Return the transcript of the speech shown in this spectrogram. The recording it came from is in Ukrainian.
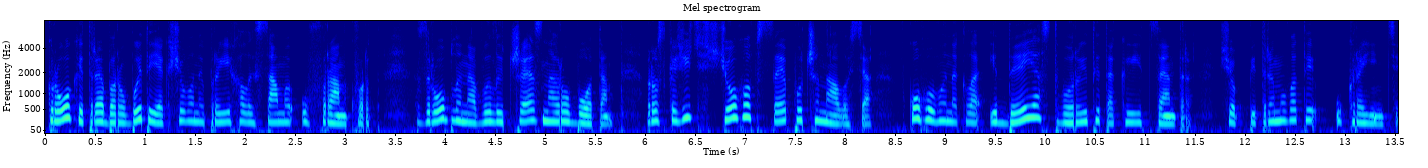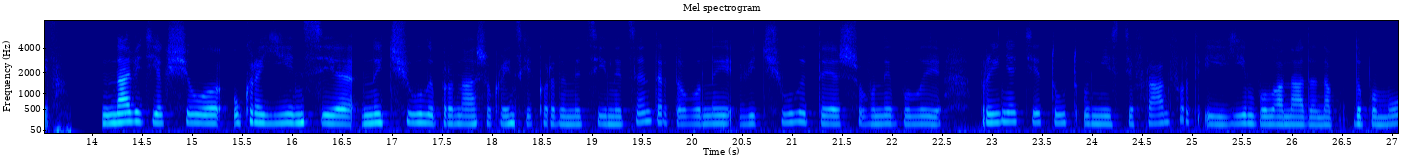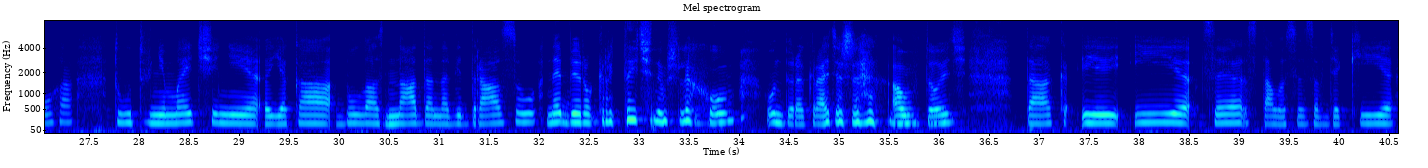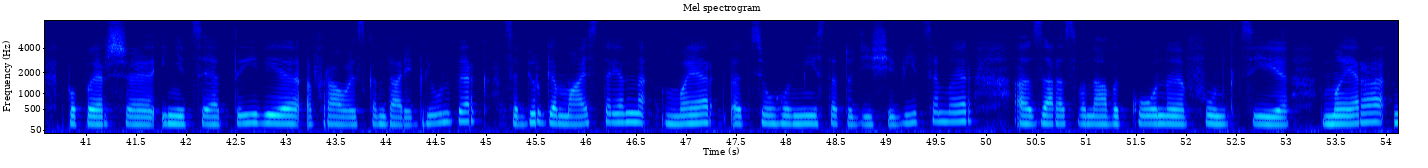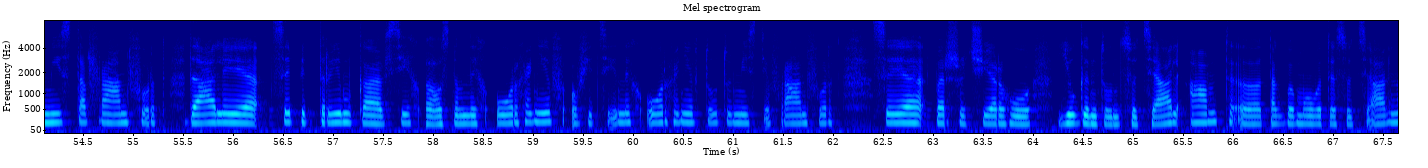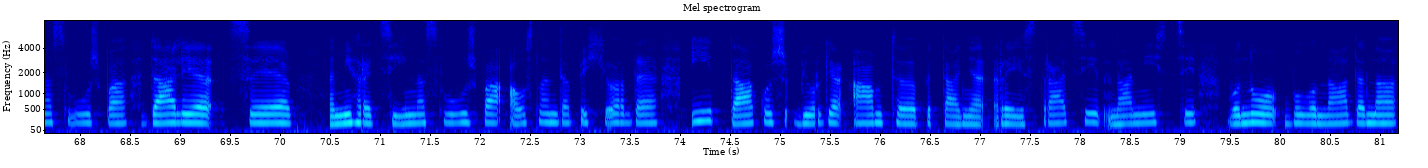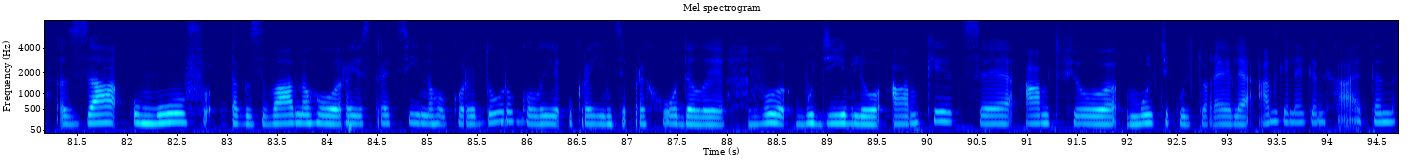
кроки треба робити, якщо вони приїхали саме у Франкфурт. Зроблена величезна робота. Розкажіть, з чого все починалося, в кого виникла ідея створити такий центр, щоб підтримувати українців. Навіть якщо українці не чули про наш український координаційний центр, то вони відчули те, що вони були прийняті тут у місті Франкфурт, і їм була надана допомога тут, в Німеччині, яка була надана відразу не бюрократичним шляхом, auf Deutsch, так, і, і це сталося завдяки, по-перше, ініціативі фрау Ескандарі Грюнберг. Це бюргемайстерін, мер е, цього міста, тоді ще віце-мер. Зараз вона виконує функції мера міста Франкфурт. Далі це підтримка всіх основних органів, офіційних органів тут у місті Франкфурт. Це в першу чергу Sozialamt, е, так би мовити, соціальна служба. Далі це міграційна служба, Ausländerbehörde і також е, питання реєстрації на місці. Воно було надано за умов так званого реєстраційного коридору, коли українці приходили в будівлю Амки, це Amt für multikulturelle Angelegenheiten,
